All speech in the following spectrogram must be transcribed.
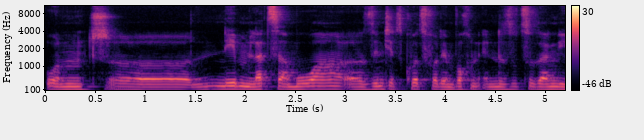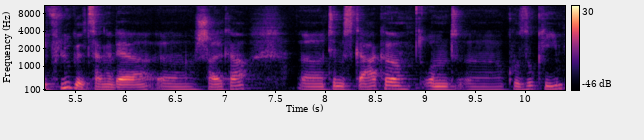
und äh, neben Latza Moa äh, sind jetzt kurz vor dem Wochenende sozusagen die Flügelzange der äh, Schalker, äh, Tim Skarke und äh, Kozuki,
